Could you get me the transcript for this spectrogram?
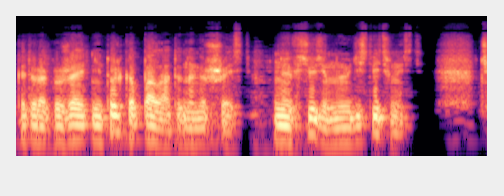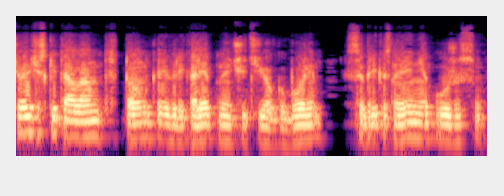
который окружает не только палату номер шесть, но и всю земную действительность. Человеческий талант, тонкое, великолепное чутье к боли, соприкосновение ужасу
